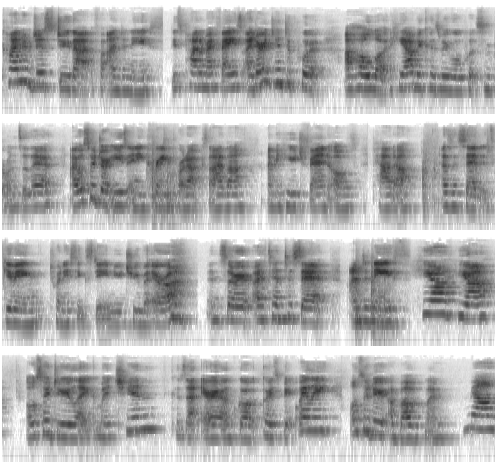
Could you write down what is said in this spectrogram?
kind of just do that for underneath this part of my face. I don't tend to put a whole lot here because we will put some bronzer there. I also don't use any cream products either. I'm a huge fan of powder. As I said, it's giving 2016 YouTuber era. And so I tend to set underneath here, here. Also do like my chin because that area go, goes a bit oily. Also do above my mouth.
